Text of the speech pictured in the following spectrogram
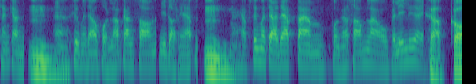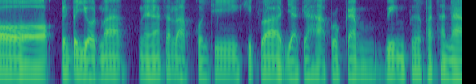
ชันกันอืมอ่าคือมันจะเอาผลลัพธ์การซ้อม v d o t แอปอืมนะครับซึ่งมันจะอัดตามผลการซ้อมเราไปเรื่อยๆครับก็เป็นประโยชน์มากนะสำหรับคนที่คิดว่าอยากจะหาโปรแกรมวิ่งเพื่อพัฒนา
